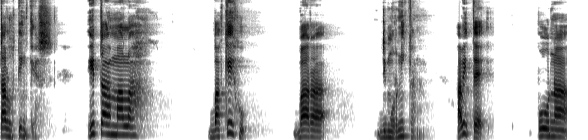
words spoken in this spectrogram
taluh tingkes, ita malah bakehu bara dimurnikan. Abite puna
